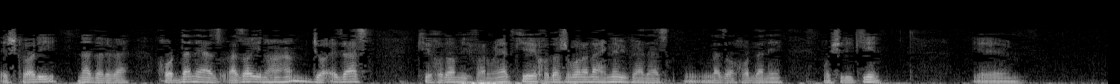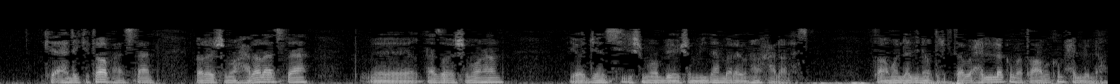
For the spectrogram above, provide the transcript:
اشکالی نداره و خوردن از غذا اینها هم جایز است که خدا میفرماید که خدا شما را نهی نمی‌کند از غذا خوردن مشرکین. که اهل کتاب هستند برای شما حلال است و غذا شما هم یا جنسی که شما بهشون میدن برای اونها حلال است. طعام الذين اوتوا الكتاب حل لكم و طعامكم حل لهم.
